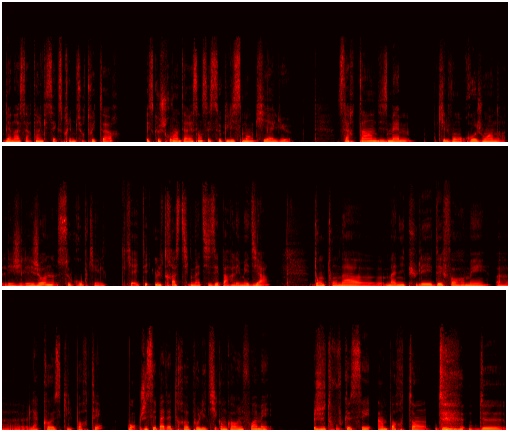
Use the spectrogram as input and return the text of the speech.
il y en a certains qui s'expriment sur Twitter. Et ce que je trouve intéressant, c'est ce glissement qui a lieu. Certains disent même qu'ils vont rejoindre les Gilets jaunes, ce groupe qui a, qui a été ultra stigmatisé par les médias, dont on a euh, manipulé et déformé euh, la cause qu'il portait. Bon, je ne sais pas d'être politique encore une fois, mais je trouve que c'est important de,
